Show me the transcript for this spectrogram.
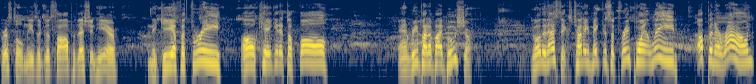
Bristol needs a good solid possession here. Nagia for three. Oh, can't get it to fall. And rebounded by Boucher. Northern Essex trying to make this a three point lead. Up and around.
